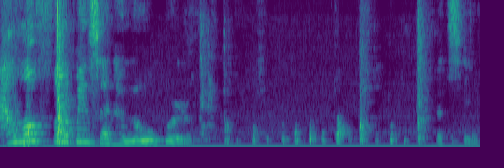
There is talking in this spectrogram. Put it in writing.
Hello, Philippines, and hello, world. That's it.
